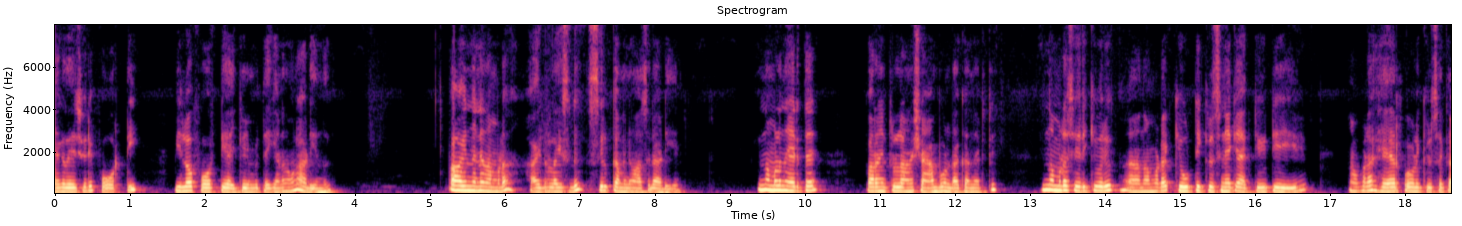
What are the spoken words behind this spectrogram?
ഏകദേശം ഒരു ഫോർട്ടി ബിലോ ഫോർട്ടി ആയി കഴിയുമ്പോഴത്തേക്കാണ് നമ്മൾ ആഡ് ചെയ്യുന്നത്. അപ്പോൾ ആദ്യം തന്നെ നമ്മുടെ hydrolysed silk amino acid add ചെയ്യുക ഇത് നമ്മൾ നേരത്തെ പറഞ്ഞിട്ടുള്ളതാണ് ഷാമ്പു ഉണ്ടാക്കാൻ നേരത്ത്. ഇത് നമ്മുടെ ശരിക്കും ഒരു നമ്മുടെ ക്യൂട്ടിക്കിൾസിനെയൊക്കെ ആക്ടിവേറ്റ് ചെയ്യുകയും നമ്മുടെ ഹെയർ ഫോളിക്കിൾസൊക്കെ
